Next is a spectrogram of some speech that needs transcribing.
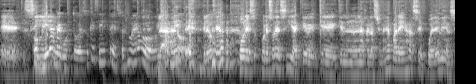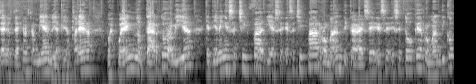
Eh, sí. O mira, me gustó eso que hiciste, eso es nuevo. ¿dónde Claro, creo que por eso, por eso decía que, que, que en las relaciones de pareja se puede evidenciar, y ustedes que lo están viendo, y aquellas parejas, pues pueden notar todavía que tienen esa chispa Sí. y ese, esa chispa romántica, ese, ese, ese toque romántico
